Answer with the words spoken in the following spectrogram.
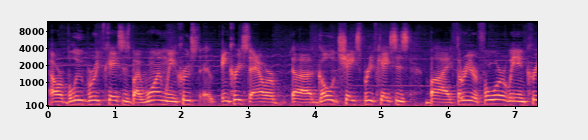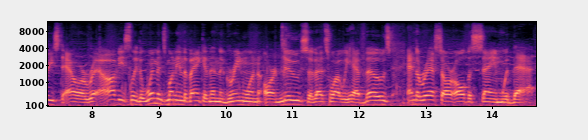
our blue briefcases by one. We increased, increased our uh, gold chase briefcases by three or four. We increased our, obviously the women's Money in the Bank and then the green one are new, so that's why we have those. And the rest are all the same with that.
